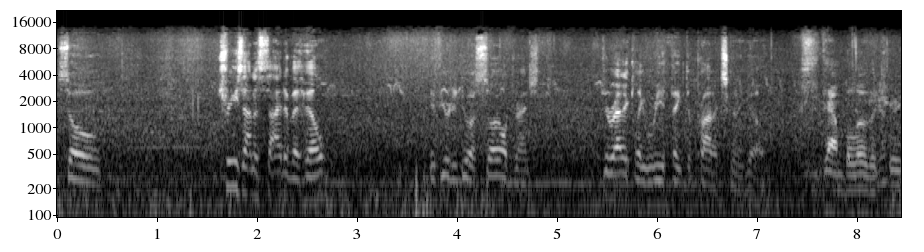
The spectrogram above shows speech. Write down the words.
So, trees on the side of a hill, if you were to do a soil drench, theoretically, where do you think the product's going to go? Down below the tree.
